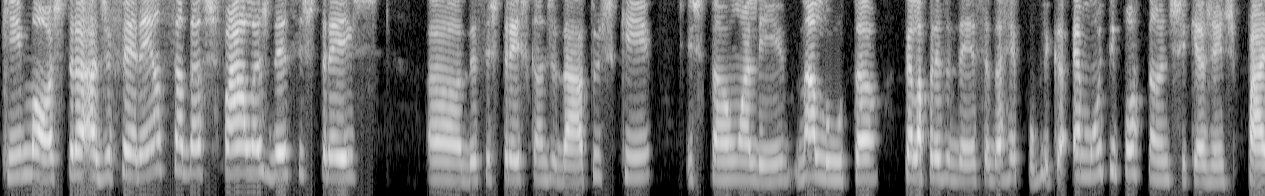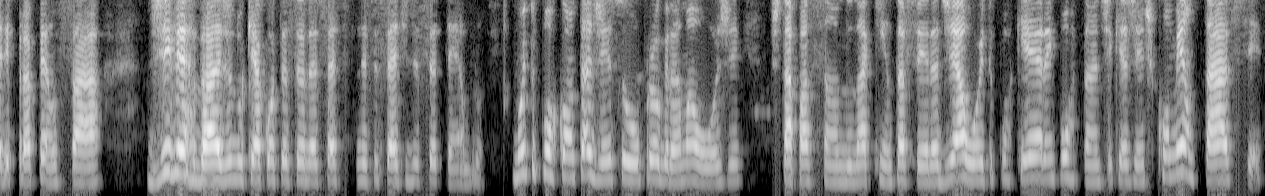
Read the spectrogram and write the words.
que mostra a diferença das falas desses três, uh, desses três candidatos que estão ali na luta pela presidência da República. É muito importante que a gente pare para pensar de verdade no que aconteceu nesse, nesse 7 de setembro. Muito por conta disso, o programa hoje está passando na quinta-feira, dia 8, porque era importante que a gente comentasse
